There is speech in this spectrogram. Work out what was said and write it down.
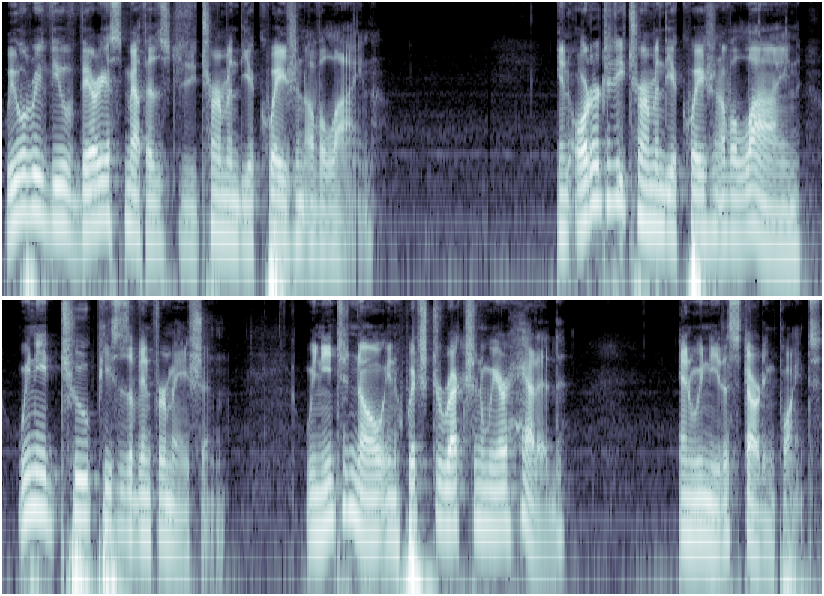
we will review various methods to determine the equation of a line. In order to determine the equation of a line, we need two pieces of information. We need to know in which direction we are headed, and we need a starting point.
